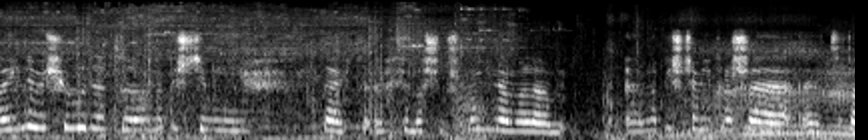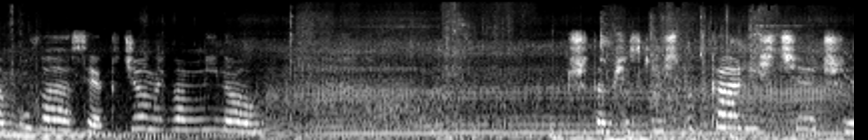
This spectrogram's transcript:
O ile mi się uda, to napiszcie mi... Tak, chyba się przypominam, ale e, napiszcie mi proszę, e, co tam u was, jak dzionek wam minął. Czy tam się z kimś spotkaliście, czy nie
